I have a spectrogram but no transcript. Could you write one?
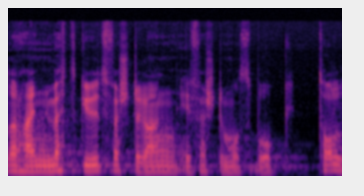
når han møtte Gud første gang i 1. Mosebok 12.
